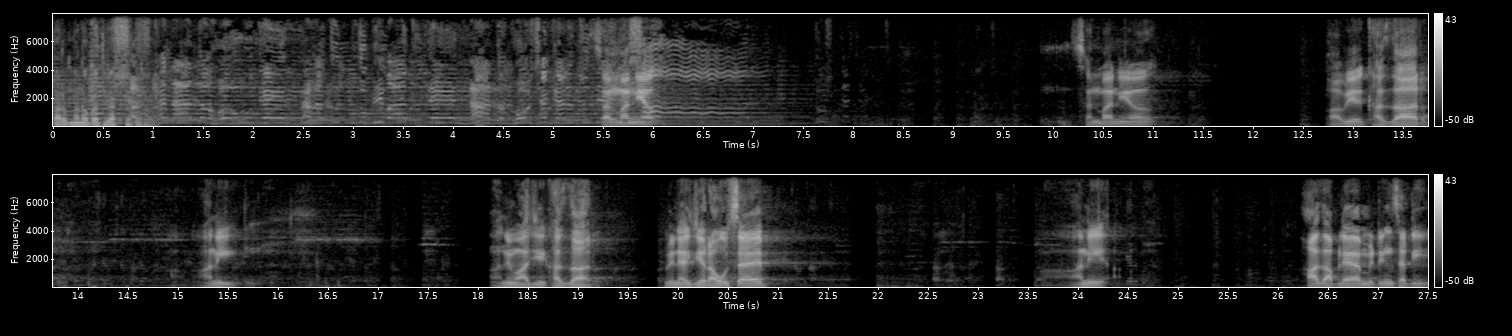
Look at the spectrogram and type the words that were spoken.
पर मनोगत व्यक्त करावं सन्मान्य सन्मान्य भावी खासदार आणि आणि माजी खासदार विनायकजी राऊत साहेब आणि आज आपल्या मिटिंगसाठी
